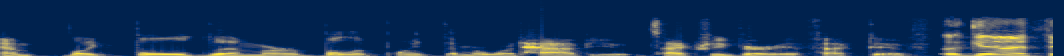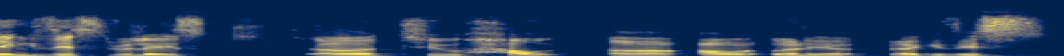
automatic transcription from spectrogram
and like bold them or bullet point them or what have you. It's actually very effective. Again, I think this relates uh, to how uh, our earlier like this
